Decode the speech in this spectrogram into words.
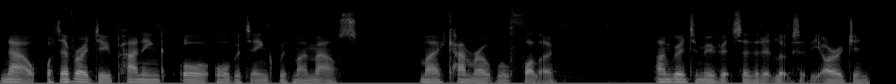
Now whatever I do panning or orbiting with my mouse my camera will follow. I'm going to move it so that it looks at the origin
